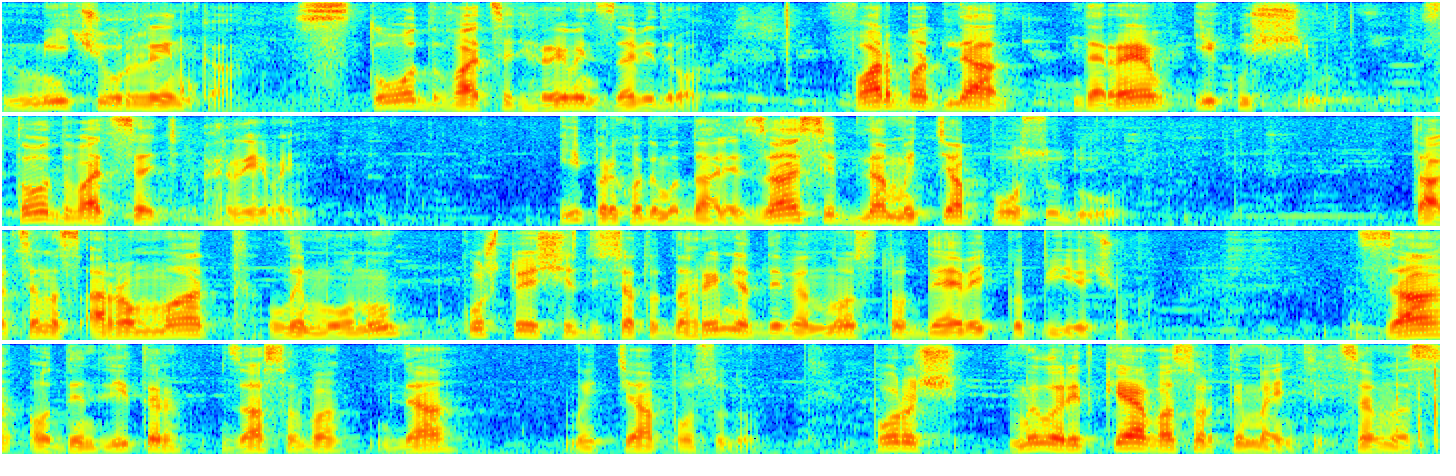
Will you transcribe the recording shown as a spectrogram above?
мічуринка. 120 гривень за відро. Фарба для дерев і кущів. 120 гривень. І переходимо далі. Засіб для миття посуду. Так, це у нас аромат лимону. Коштує 61 гривня 99 копійочок. За 1 літр засоба для миття посуду. Поруч мило рідке в асортименті. Це в нас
